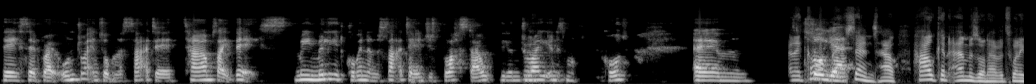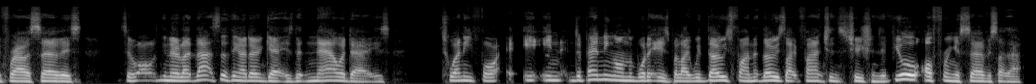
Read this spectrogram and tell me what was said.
they said right underwriting's up on a Saturday, times like this, me and Millie would come in on a Saturday and just blast out the underwriting yeah. as much as we could. Um, and it can't so, make yeah. sense. How how can Amazon have a twenty four hour service? So oh, you know, like that's the thing I don't get is that nowadays, twenty four in depending on what it is, but like with those fun those like financial institutions, if you're offering a service like that,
